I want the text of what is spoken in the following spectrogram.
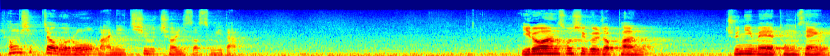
형식적으로 많이 치우쳐 있었습니다. 이러한 소식을 접한 주님의 동생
